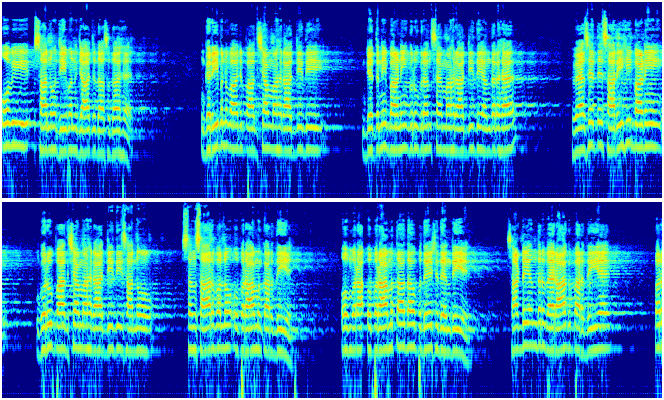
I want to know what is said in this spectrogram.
ਉਹ ਵੀ ਸਾਨੂੰ ਜੀਵਨ ਜਾਚ ਦੱਸਦਾ ਹੈ। ਗਰੀਬ ਨਵਾਜ ਪਾਤਸ਼ਾਹ ਮਹਾਰਾਜ ਜੀ ਦੀ ਜਿਤਨੀ ਬਾਣੀ ਗੁਰੂ ਗ੍ਰੰਥ ਸਾਹਿਬ ਮਹਾਰਾਜ ਜੀ ਦੇ ਅੰਦਰ ਹੈ, ਵੈਸੇ ਤੇ ਸਾਰੀ ਹੀ ਬਾਣੀ ਗੁਰੂ ਪਾਤਸ਼ਾਹ ਮਹਾਰਾਜ ਜੀ ਦੀ ਸਾਨੂੰ ਸੰਸਾਰ ਵੱਲੋਂ ਉਪਰਾਮ ਕਰਦੀ ਏ। ਉਮਰਾ- ਉਪਰਾਮਤਾ ਦਾ ਉਪਦੇਸ਼ ਦਿੰਦੀ ਏ। ਸਾਡੇ ਅੰਦਰ ਵੈਰਾਗ ਭਰਦੀ ਹੈ, ਪਰ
